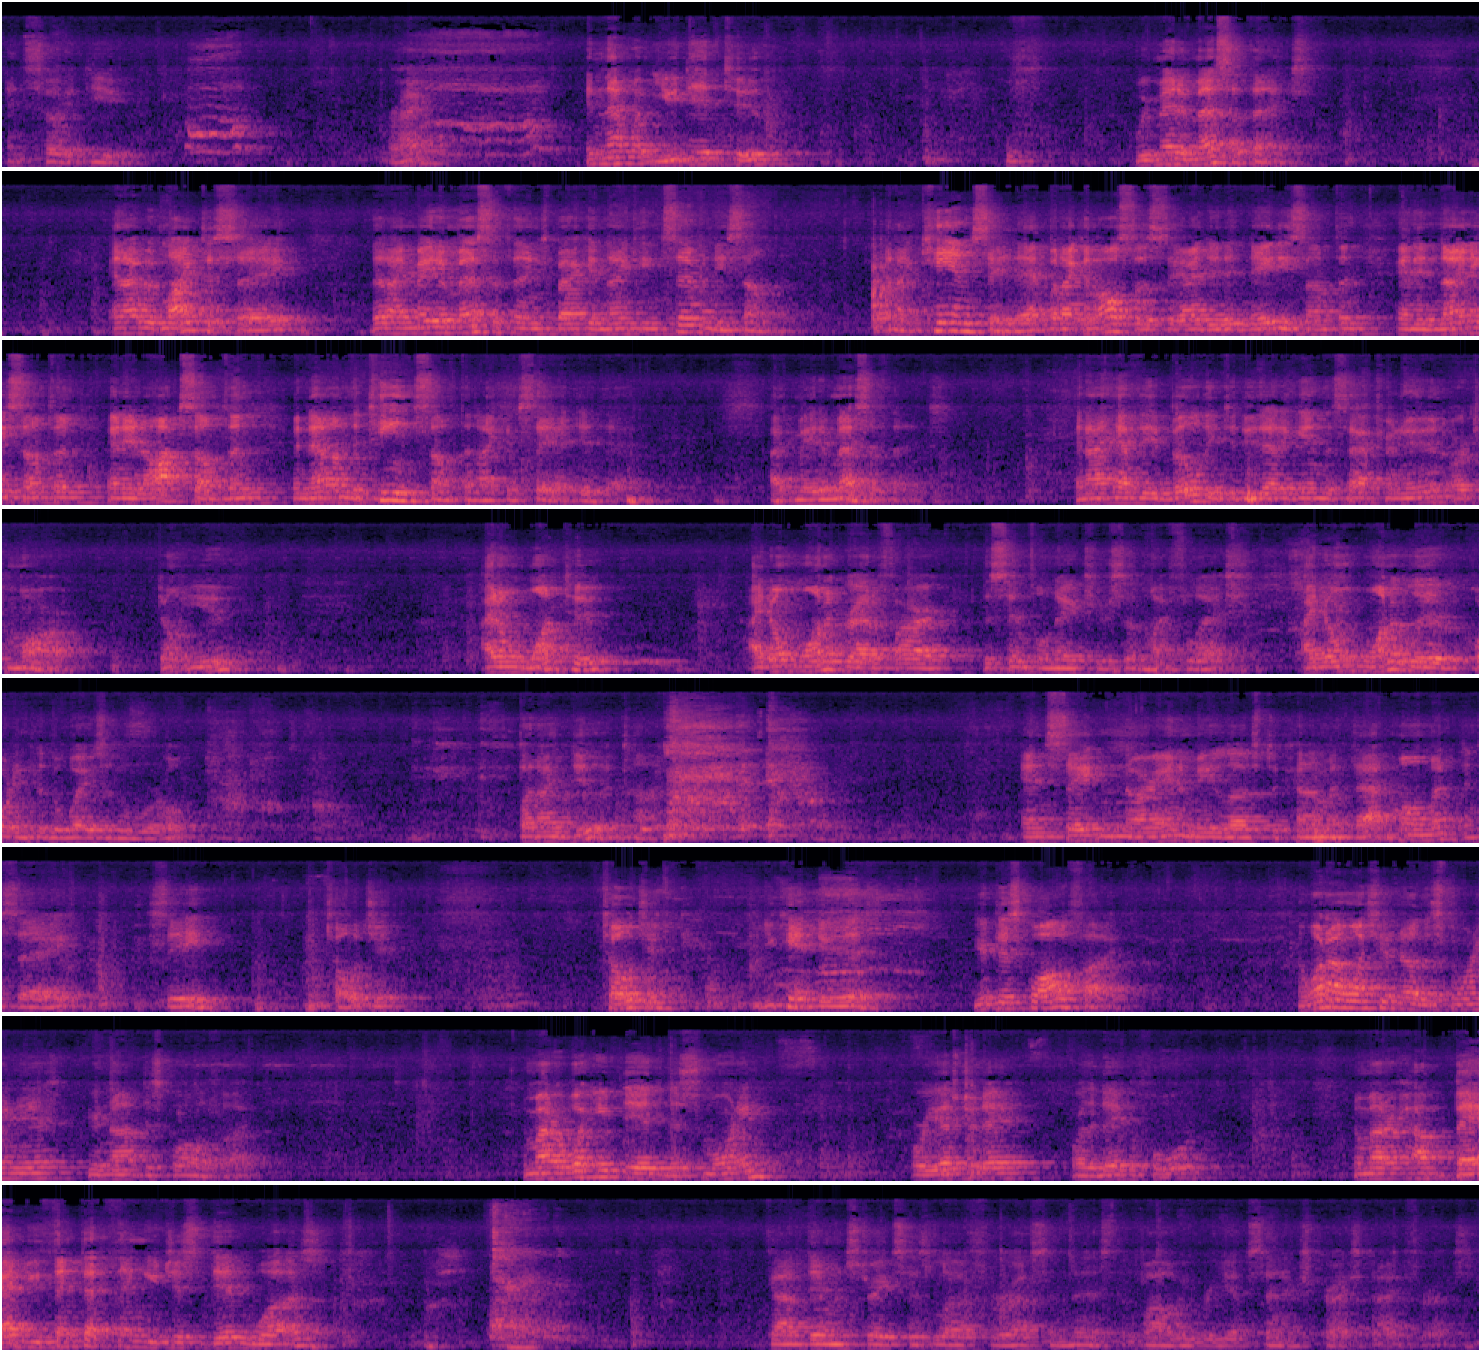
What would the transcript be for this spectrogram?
And so did you. Right? Isn't that what you did too? We made a mess of things. And I would like to say that I made a mess of things back in 1970 something. And I can say that, but I can also say I did it in 80 something, and in 90 something, and in aught something, and now I'm the teen something, I can say I did that. I've made a mess of things. And I have the ability to do that again this afternoon or tomorrow. Don't you? I don't want to. I don't want to gratify the sinful natures of my flesh. I don't want to live according to the ways of the world. But I do at times. And Satan, our enemy, loves to come at that moment and say, See, told you. Told you. You can't do this. You're disqualified. And what I want you to know this morning is you're not disqualified. No matter what you did this morning, or yesterday, or the day before, no matter how bad you think that thing you just did was, God demonstrates his love for us in this, that while we were yet sinners, Christ died for us.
